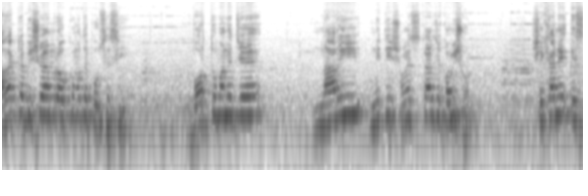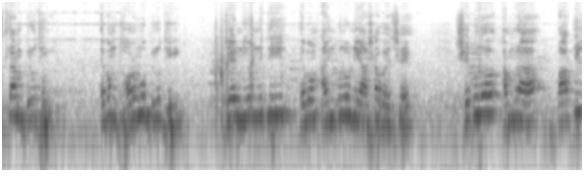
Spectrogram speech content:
আর একটা বিষয় আমরা ঐক্যমতে পৌঁছেছি, বর্তমানে যে নারী নীতি সংস্কার যে কমিশন, সেখানে ইসলাম বিরোধী এবং ধর্ম বিরোধী যে নিয়মনীতি এবং আইনগুলো নিয়ে আসা হয়েছে, সেগুলো আমরা বাতিল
